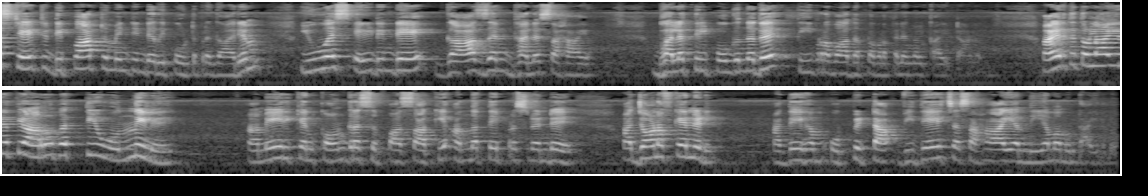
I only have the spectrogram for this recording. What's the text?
എസ് സ്റ്റേറ്റ് ഡിപ്പാർട്ട്മെന്റിന്റെ റിപ്പോർട്ട് പ്രകാരം യു എസ് എയ്ഡിന്റെ ഗാസൻ ധനസഹായം ഫലത്തിൽ പോകുന്നത് തീവ്രവാദ പ്രവർത്തനങ്ങൾക്കായിട്ടാണ്. ആയിരത്തി തൊള്ളായിരത്തി അറുപത്തി ഒന്നിൽ അമേരിക്കൻ കോൺഗ്രസ് പാസാക്കി അന്നത്തെ പ്രസിഡന്റ് ജോൺ എഫ് കെന്നഡി. അദ്ദേഹം ഒപ്പിട്ട വിദേശ സഹായ നിയമമുണ്ടായിരുന്നു.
